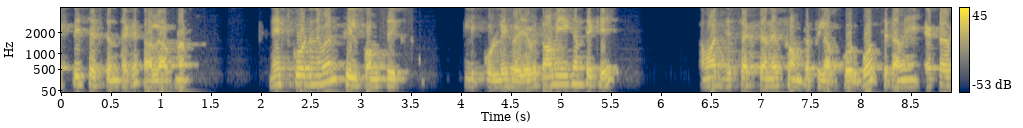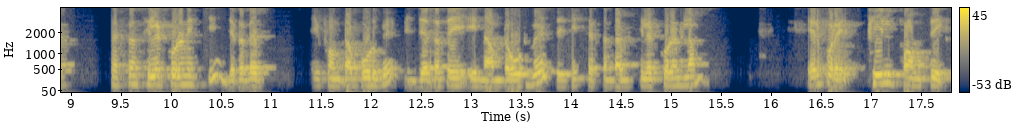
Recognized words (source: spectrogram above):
একটি সেকশন থাকে, তাহলে আপনার নেক্সট করে নেবেন ফিল ফর্ম সিক্স ক্লিক করলেই হয়ে যাবে। তো আমি এখান থেকে আমার যে সেকশনের ফর্মটা ফিল আপ করব, সেটা আমি একটা সেকশন সিলেক্ট করে নিচ্ছি, যেটাতে এই ফর্মটা পড়বে, যেটাতে এই নামটা উঠবে, সেই সেকশনটা আমি সিলেক্ট করে নিলাম। এরপরে ফিল ফর্ম সিক্স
